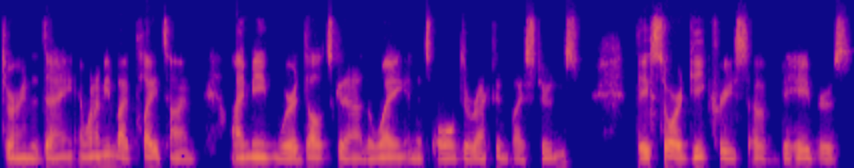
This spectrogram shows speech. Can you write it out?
during the day, and what I mean by playtime, I mean where adults get out of the way and it's all directed by students, they saw a decrease of behaviors,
